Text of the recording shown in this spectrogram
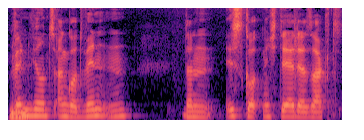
Wenn Mhm. wir uns an Gott wenden, dann ist Gott nicht der, der sagt,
